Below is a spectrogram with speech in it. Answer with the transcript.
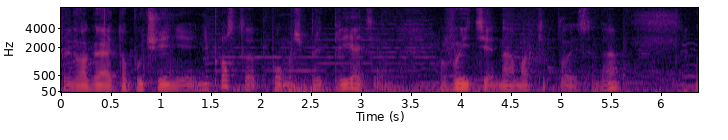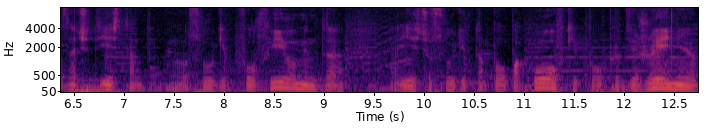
предлагают обучение, не просто помощь предприятиям выйти на маркетплейсы, да, значит, есть там услуги фулфилмента, есть услуги там по упаковке, по продвижению,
